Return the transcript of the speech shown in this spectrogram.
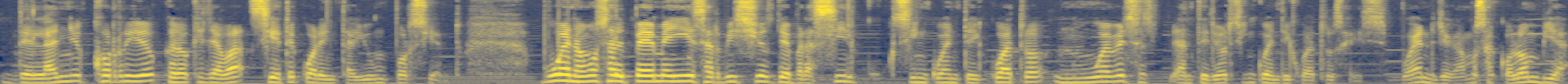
del año corrido creo que ya va 7,41%. Bueno, vamos al PMI de servicios de Brasil 54.9, anterior 54.6. Bueno, llegamos a Colombia.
